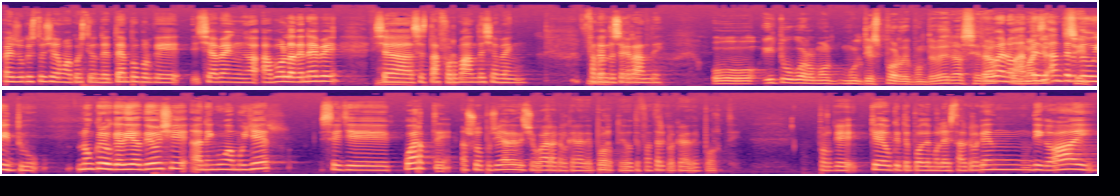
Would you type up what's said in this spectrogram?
penso que isto xa é unha cuestión de tempo porque xa ven a bola de neve, xa mm. se está formando, xa ven facéndose bueno. grande. O Itu World Multisport de Pontevedra será Pero bueno, o antes, antes sí. do Itu, Non creo que a día de hoxe a ningunha muller se lle cuarte a súa posibilidade de xogar a calquera deporte ou de facer calquera deporte. Porque que é o que te pode molestar? Que alguén diga, ai,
